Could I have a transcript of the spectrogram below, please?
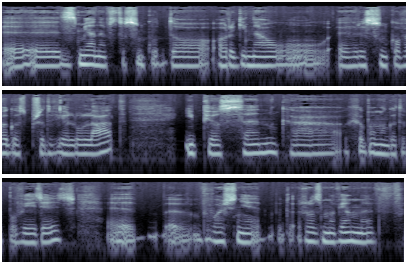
e, zmianę w stosunku do oryginału e, rysunkowego sprzed wielu lat. I piosenka, chyba mogę to powiedzieć, e, e, właśnie rozmawiamy w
